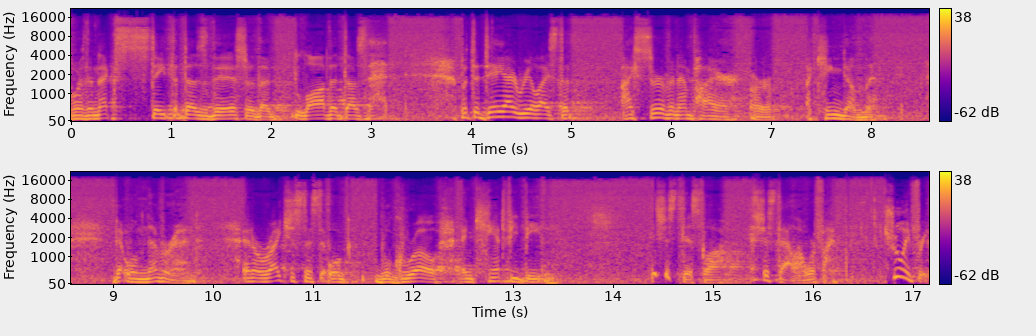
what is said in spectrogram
or the next state that does this, or the law that does that. But the day I realized that I serve an empire or a kingdom that will never end, and a righteousness that will, will grow and can't be beaten. It's just this law. It's just that law. We're fine. Truly free.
